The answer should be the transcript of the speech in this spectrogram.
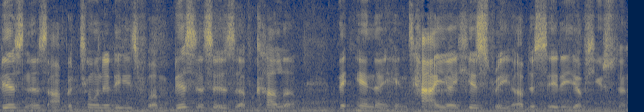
business opportunities for businesses of color in the entire history of the city of Houston.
